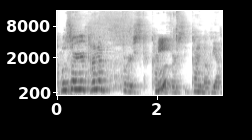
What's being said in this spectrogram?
I'm Well, first. so you're kind of first. Kind Me? of first. Kind of, yeah.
